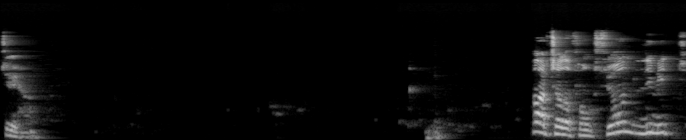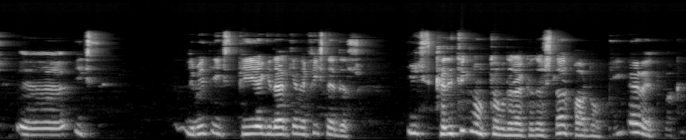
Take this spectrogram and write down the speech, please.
Ceyhan. Parçalı fonksiyon limit e, x limit x pi'ye giderken fx nedir? x kritik nokta mıdır arkadaşlar? Pardon pi. Evet bakın.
